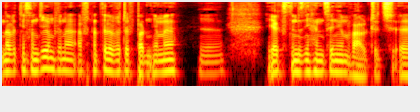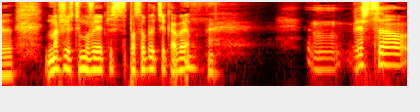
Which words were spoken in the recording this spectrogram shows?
nawet nie sądziłem, że na, aż na tyle rzeczy wpadniemy, y, jak z tym zniechęceniem walczyć. Y, masz jeszcze może jakieś sposoby ciekawe? Mm, wiesz co,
